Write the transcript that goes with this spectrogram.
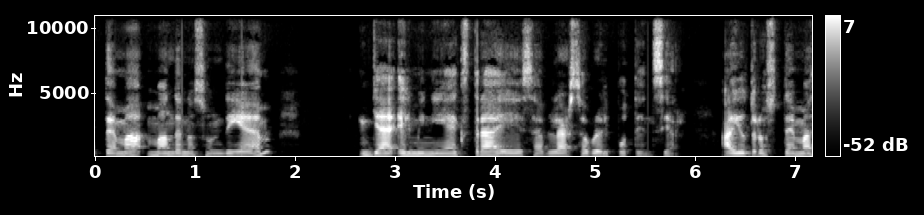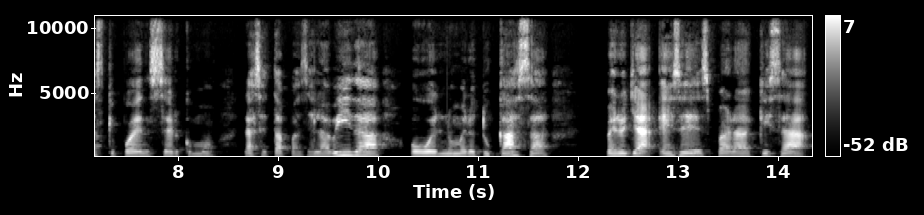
tema, mándenos un DM. Ya el mini extra es hablar sobre el potencial. Hay otros temas que pueden ser como las etapas de la vida o el número de tu casa, pero ya ese es para quizá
